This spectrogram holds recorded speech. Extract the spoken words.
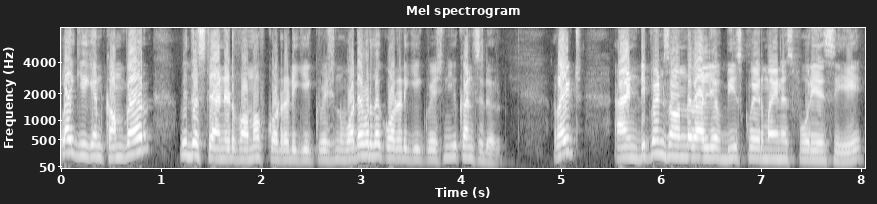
Like you can compare with the standard form of quadratic equation, whatever the quadratic equation you consider, right? And depends on the value of b square minus 4ac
